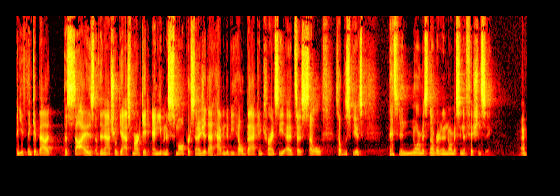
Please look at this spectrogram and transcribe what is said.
And you think about the size of the natural gas market and even a small percentage of that having to be held back in currency uh, to settle, settle disputes, that's an enormous number, an enormous inefficiency. Right?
